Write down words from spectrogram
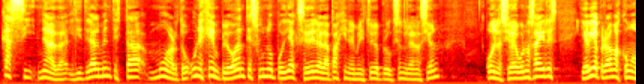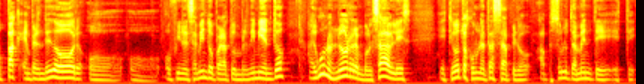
casi nada, literalmente está muerto. Un ejemplo, antes uno podía acceder a la página del Ministerio de Producción de la Nación o en la ciudad de Buenos Aires y había programas como PAC Emprendedor o, financiamiento para tu emprendimiento, algunos no reembolsables, este, otros con una tasa pero absolutamente este,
